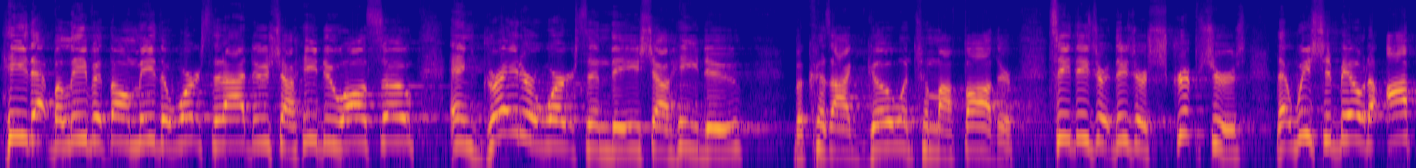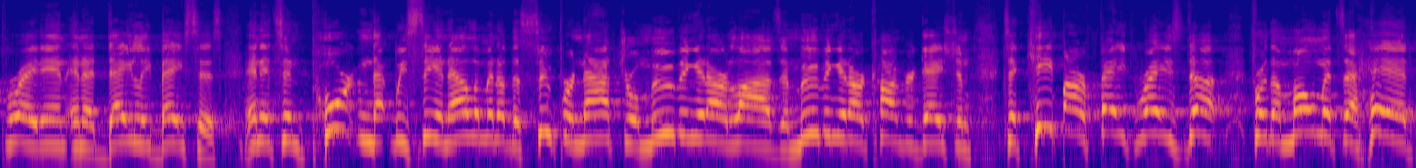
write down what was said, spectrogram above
he that believeth on me, the works that I do shall he do also, and greater works than these shall he do because I go unto my Father. See, these are, these are scriptures that we should be able to operate in in a daily basis. And it's important that we see an element of the supernatural moving in our lives and moving in our congregation to keep our faith raised up for the moments ahead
